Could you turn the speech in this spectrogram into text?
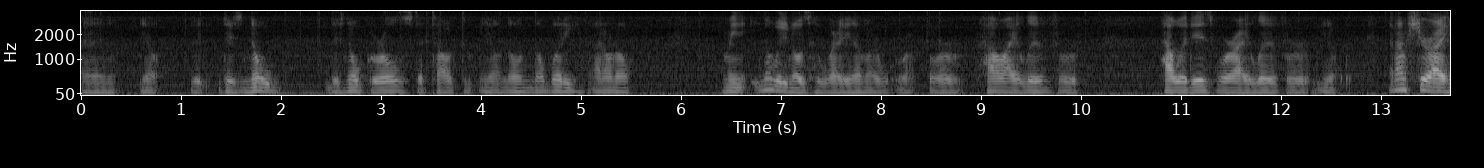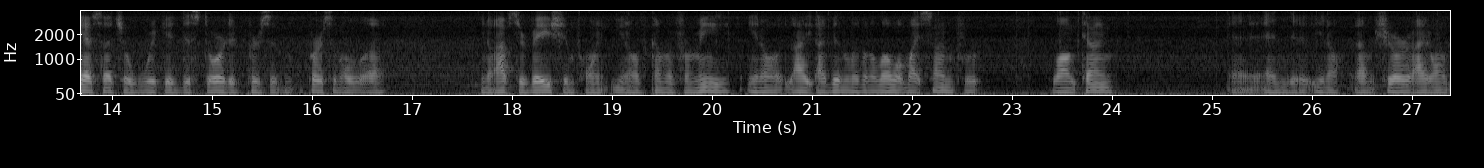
and you know there's no there's no girls that talk to you know no nobody I don't know. I mean nobody knows who I am or, or, or how I live or how it is where I live or you know and I'm sure I have such a wicked distorted person personal uh, you know observation point you know coming from me you know I, I've been living alone with my son for a long time and, and uh, you know I'm sure I don't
